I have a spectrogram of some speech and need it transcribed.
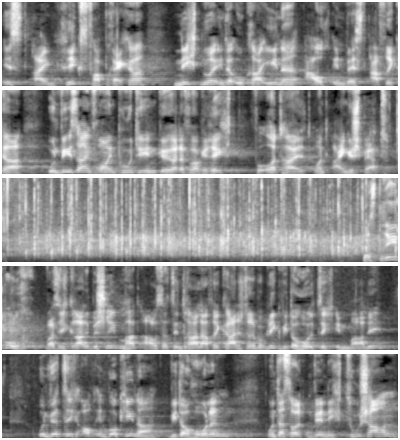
ist ein Kriegsverbrecher, nicht nur in der Ukraine, auch in Westafrika. Und wie sein Freund Putin gehört er vor Gericht, verurteilt und eingesperrt. Das Drehbuch, was ich gerade beschrieben habe aus der Zentralafrikanischen Republik, wiederholt sich in Mali, und wird sich auch in Burkina wiederholen. Und das sollten wir nicht zuschauen.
